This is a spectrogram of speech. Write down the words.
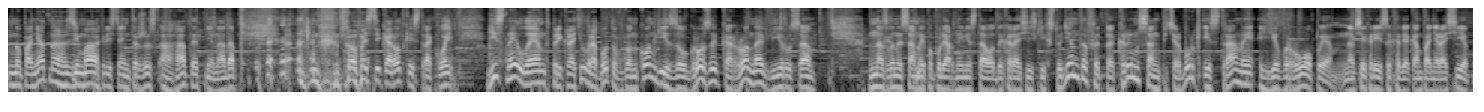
Ну, понятно, зима, крестьяне торжеств. Ага, это не надо. Новости короткой строкой. Диснейленд прекратил работу в Гонконге из-за угрозы коронавируса. Названы самые популярные места отдыха российских студентов. Это Крым, Санкт-Петербург и страны Европы. На всех рейсах авиакомпании «Россия»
